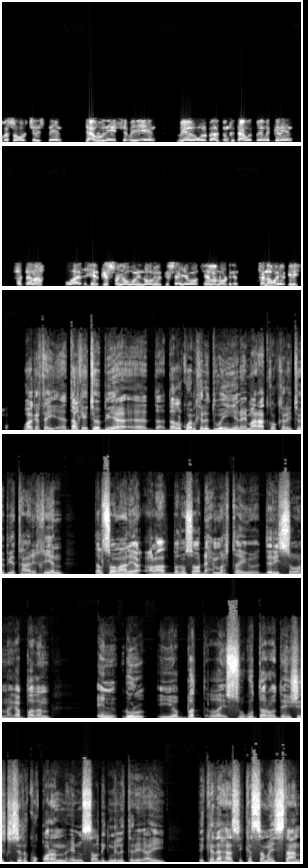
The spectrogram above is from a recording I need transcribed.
uga soo horjeesteen dacwaday sameeyeen meel walba adduunka dacwad bay la galeen. Haddana waa hirgashay oo way noo hirgashay iyagoo teelo noo dhigan tanna way hirgelaysaa waa gartay dalka etoobiya dalalku waaba kala duwan yihiin imaaraadka oo kale etoobiya taariikhiyan dal soomaaliya colaad badan soo dhex martay oo deris oo naga badan. In dhul iyo bad la isugu daro dee heshiiska sida ku qoran in saldhig military ay dekedahaasi ka samaystaan.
